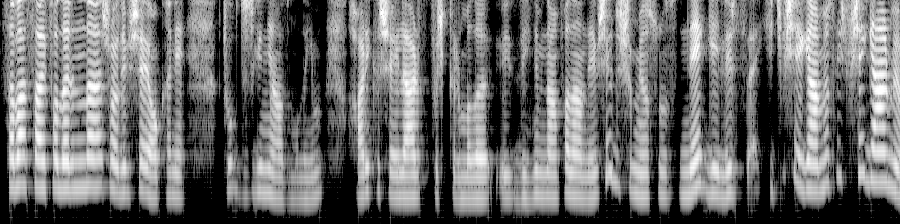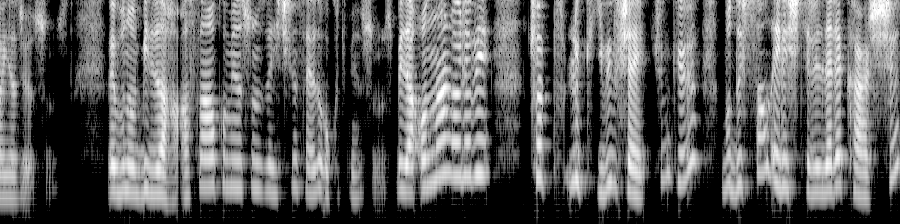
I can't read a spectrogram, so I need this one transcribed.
Sabah sayfalarında şöyle bir şey yok. Hani çok düzgün yazmalıyım, harika şeyler fışkırmalı, eee, zihnimden falan diye bir şey düşünmüyorsunuz. Ne gelirse, hiçbir şey gelmiyorsa hiçbir şey gelmiyor yazıyorsunuz ve bunu bir daha asla okumuyorsunuz ve hiç kimseye de okutmuyorsunuz. Bir daha onlar öyle bir çöplük gibi bir şey. Çünkü bu dışsal eleştirilere karşı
